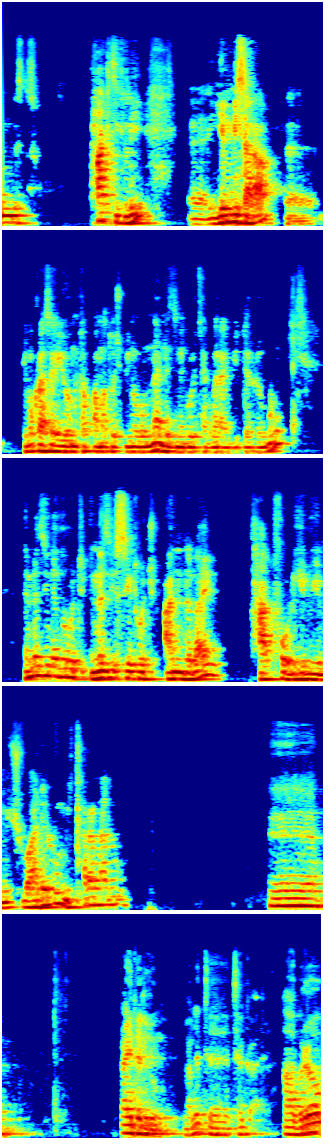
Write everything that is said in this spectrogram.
መንግስት practically የሚሰራ ዲሞክራሲያዊ የሆኑ ተቋማቶች ቢኖሩ እና እነዚህ ነገሮች ተግባራዊ ቢደረጉ እነዚህ ነገሮች እነዚህ እሴቶች አንድ ላይ ታቅፈው ሊሄዱ የሚችሉ አይደሉም? ይቀረናሉ? አይደሉም። ማለት አብረው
